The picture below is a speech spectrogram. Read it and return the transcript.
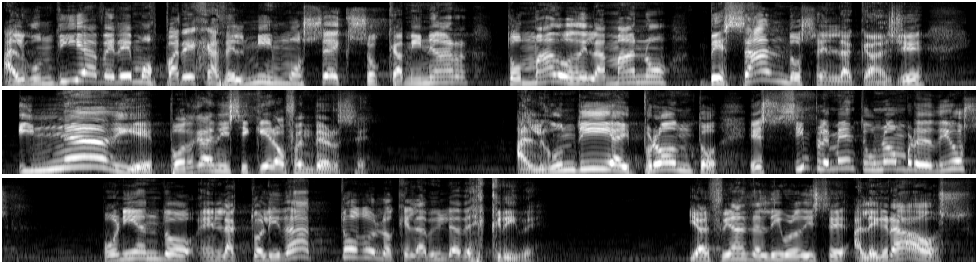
Algún día veremos parejas del mismo sexo caminar tomados de la mano, besándose en la calle y nadie podrá ni siquiera ofenderse. Algún día y pronto es simplemente un hombre de Dios poniendo en la actualidad todo lo que la Biblia describe. Y al final del libro dice, alegraos,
